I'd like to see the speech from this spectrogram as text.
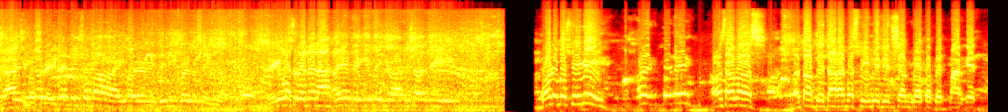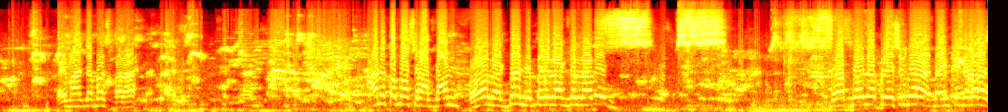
Yan, si Pwede Boss Raven. pinapay sa bahay or deliver ko sa inyo. Thank you, boss Raven, ha? Ayan, thank you, thank you. Happy Sunday. Morning, boss PB. Ay, good morning. Oh, sa boss. Ito, update tayo kay boss PB dito sa Grotto Pet Market. Kayo mga dyan, boss, para... ano to, boss? Ragdoll? Oh, ragdoll. Yan pa yung ragdoll natin. Drop down na presyo niya. 90 na lang.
